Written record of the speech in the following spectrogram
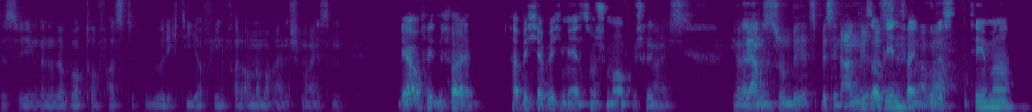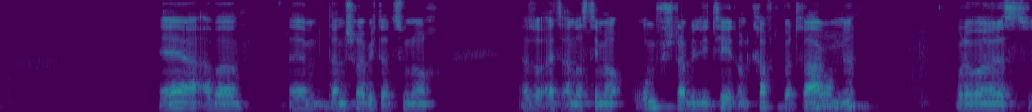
deswegen, wenn du da Bock drauf hast, würde ich die auf jeden Fall auch nochmal reinschmeißen. Ja, auf jeden Fall. Habe ich, hab ich mir jetzt schon mal aufgeschrieben. Nice. Ja, wir ähm, haben es schon jetzt ein bisschen angerissen. Ist auf jeden Fall ein cooles Thema. Ja, ja, aber ähm, dann schreibe ich dazu noch, also als anderes Thema Rumpfstabilität und Kraftübertragung, mhm. ne? Oder wollen wir das,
